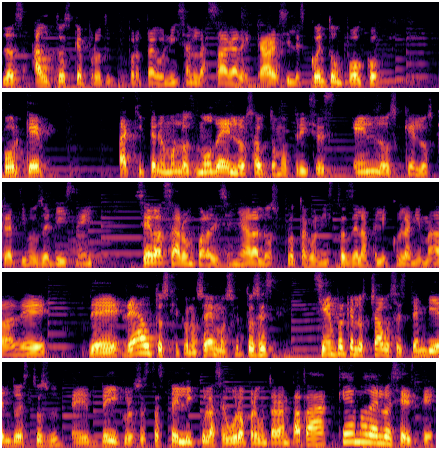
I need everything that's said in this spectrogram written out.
los autos que protagonizan la saga de Cars. Y les cuento un poco, porque aquí tenemos los modelos automotrices en los que los creativos de Disney se basaron para diseñar a los protagonistas de la película animada de, de, autos que conocemos. Entonces, siempre que los chavos estén viendo estos eh, vehículos, estas películas, seguro preguntarán, papá, ¿qué modelo es este?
